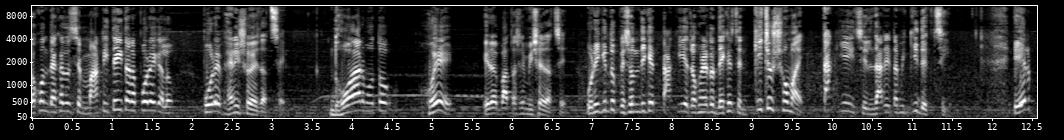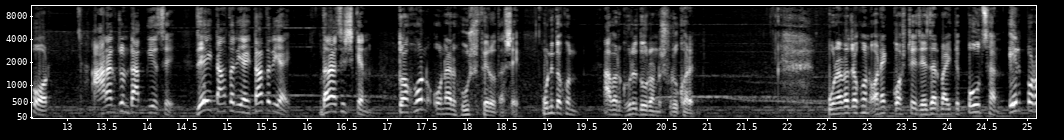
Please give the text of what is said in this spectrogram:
তখন দেখা যাচ্ছে মাটিতেই তারা পড়ে গেল, পড়ে ভ্যানিশ হয়ে যাচ্ছে। ধোয়ার মতো হয়ে এরা বাতাসে মিশে যাচ্ছে। উনি কিন্তু পেছন দিকে তাকিয়ে যখন এটা দেখেছেন, কিছু সময় তাকিয়েই ছিলেন জানি এটা আমি কি দেখছি? এরপর আর একজন ডাক দিয়েছে যে এই তাড়াতাড়ি আয় তাড়াতাড়ি আয়। দাঁড়াচ্ছিস কেন? তখন ওনার হুশ ফেরত আসে। উনি তখন আবার ঘুরে দৌড়ানো শুরু করেন। ওনারা যখন অনেক কষ্টে যে যার বাড়িতে পৌঁছান, এরপর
